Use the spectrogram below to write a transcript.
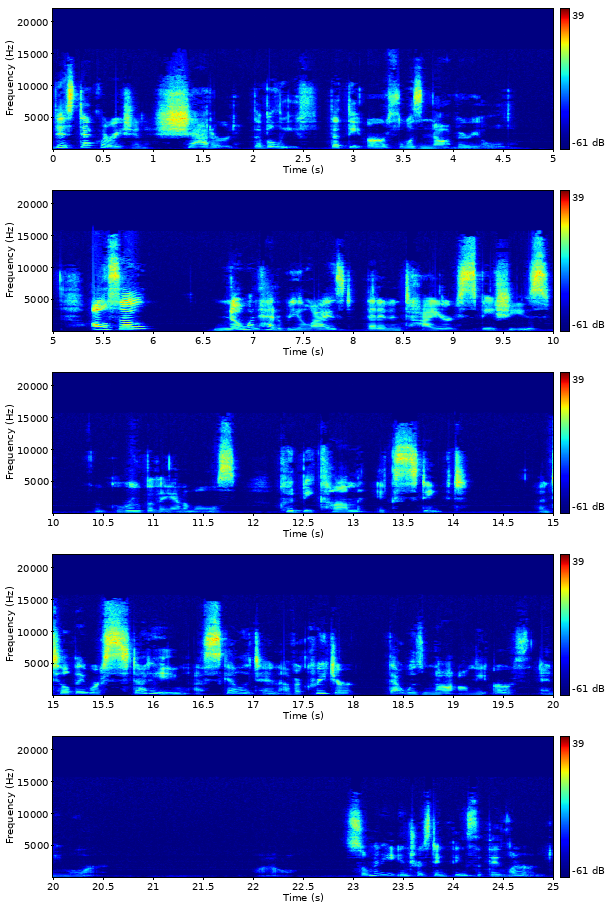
This declaration shattered the belief that the earth was not very old. Also, no one had realized that an entire species, or group of animals, could become extinct until they were studying a skeleton of a creature that was not on the earth anymore. Wow, so many interesting things that they learned.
